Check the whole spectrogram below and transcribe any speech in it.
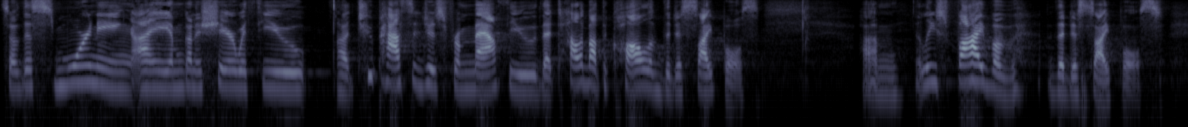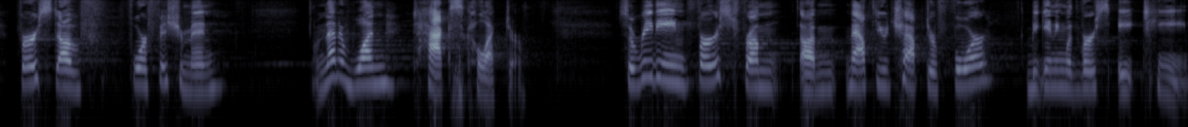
So, this morning I am going to share with you uh, two passages from Matthew that tell about the call of the disciples. Um, at least five of the disciples. First, of four fishermen, and then of one tax collector. So, reading first from um, Matthew chapter 4, beginning with verse 18.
